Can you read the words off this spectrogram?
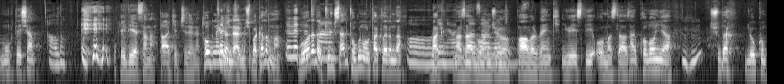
Muhteşem. aldım. Hediye sana. Takipçilerine. TOG ne Tabii ki. göndermiş bakalım mı? Evet, Bu arada lütfen. Turkcell TOG'un ortaklarından. Oo, Bak gene nazar, nazar boncuğu, boncuğu. powerbank, USB olması lazım. Ha, kolonya. Şu da lokum.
